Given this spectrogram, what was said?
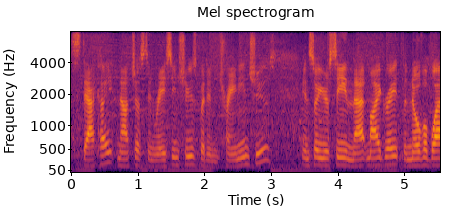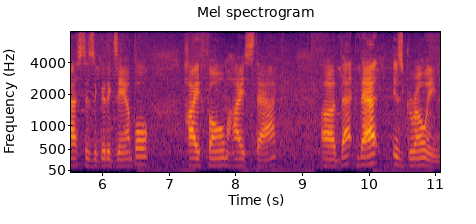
stack height, not just in racing shoes, but in training shoes. And so you're seeing that migrate. The Nova Blast is a good example. High foam, high stack. Uh, that, that is growing,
